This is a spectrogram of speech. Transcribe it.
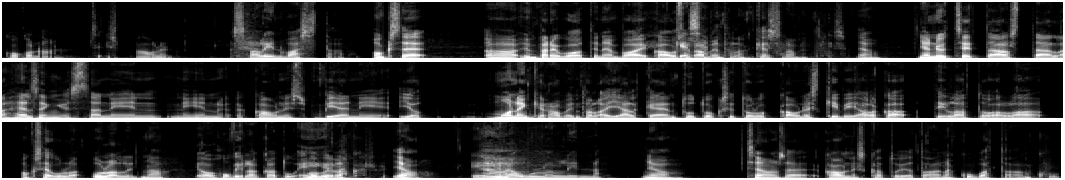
kokonaan. Siis mä olen salin vastaava. Onko se uh, ympärivuotinen vai kausiravintola? Kesäravintola. Joo. Ja nyt sitten taas täällä Helsingissä niin, niin kaunis pieni, jo monenkin ravintolan jälkeen tutuksi tullut kaunis kivijalkatila tuolla, onko se Ulla, Ullanlinnaa? Joo, Huvilakatu, Eira. Huvila. Joo. Eira Ullanlinna. Joo, se on se kaunis katu, jota aina kuvataan, kun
